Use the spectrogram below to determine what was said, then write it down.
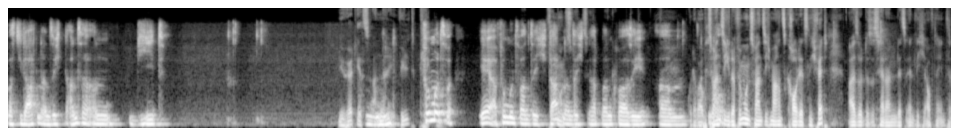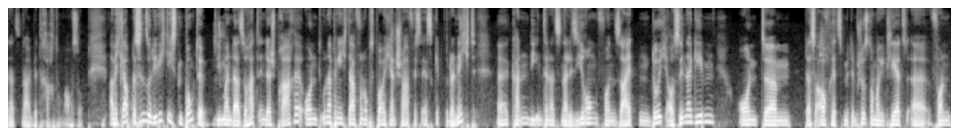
was die Datenansichtenanzahl angeht, Ihr hört jetzt André Wild. 25, ja, ja, 25 Datenansichten hat man quasi. Ähm, Gut, aber genau. 20 oder 25 machen es Kraut jetzt nicht fett. Also das ist ja dann letztendlich auf der internationalen Betrachtung auch so. Aber ich glaube, das sind so die wichtigsten Punkte, die man da so hat in der Sprache. Und unabhängig davon, ob es bei euch ein scharfes S gibt oder nicht, äh, kann die Internationalisierung von Seiten durchaus Sinn ergeben. Und ähm, das auch jetzt mit dem Schluss nochmal geklärt, äh, von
